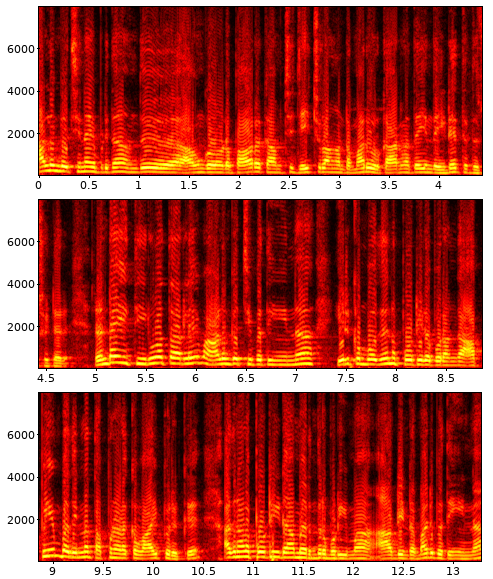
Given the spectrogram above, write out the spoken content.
ஆளுங்கட்சினா இப்படி தான் வந்து அவங்களோட பவரை காமிச்சு ஜெயிச்சிருவாங்கன்ற மாதிரி ஒரு காரணத்தை இந்த இடைத்தேர்தல் சொல்லிட்டாரு. ரெண்டாயிரத்தி இருபத்தாறுலேயும் ஆளுங்கட்சி பார்த்தீங்கன்னா இருக்கும்போதே நான் போட்டியிட போகிறாங்க அப்பயும் பார்த்தீங்கன்னா தப்பு நடக்க வாய்ப்பு இருக்குது அதனால போட்டியிடாமல் இருந்துட முடியுமா? அப்படின்ற மாதிரி பார்த்தீங்கன்னா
